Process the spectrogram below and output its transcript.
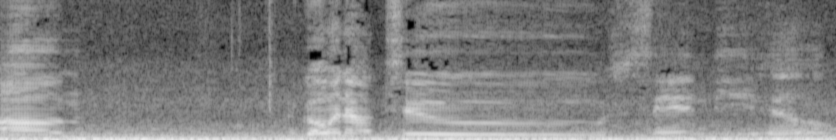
Um, going out to Sandy Hill,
